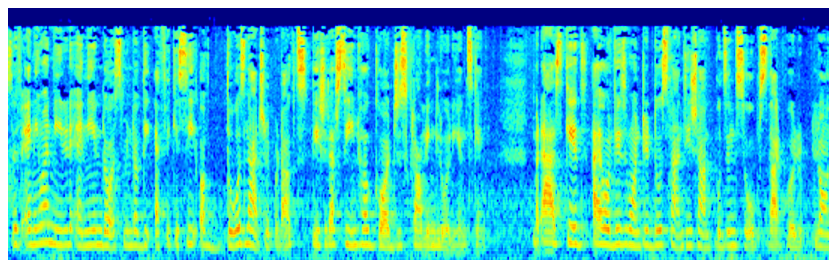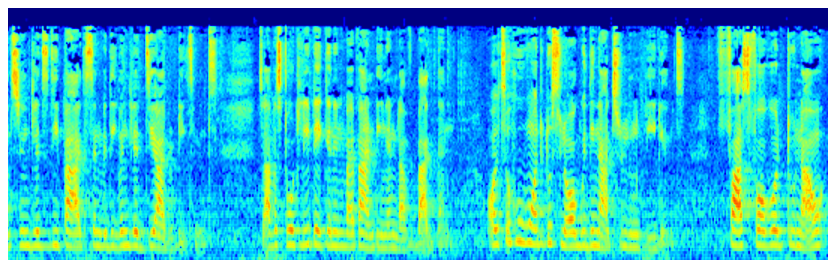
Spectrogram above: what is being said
So, if anyone needed any endorsement of the efficacy of those natural products, they should have seen her gorgeous crowning glory and skin. But as kids, I always wanted those fancy shampoos and soaps that were launched in glitzy packs and with even glitzy advertisements. So I was totally taken in by Pantene and Dove back then. Also, who wanted to slog with the natural ingredients? Fast forward to now,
